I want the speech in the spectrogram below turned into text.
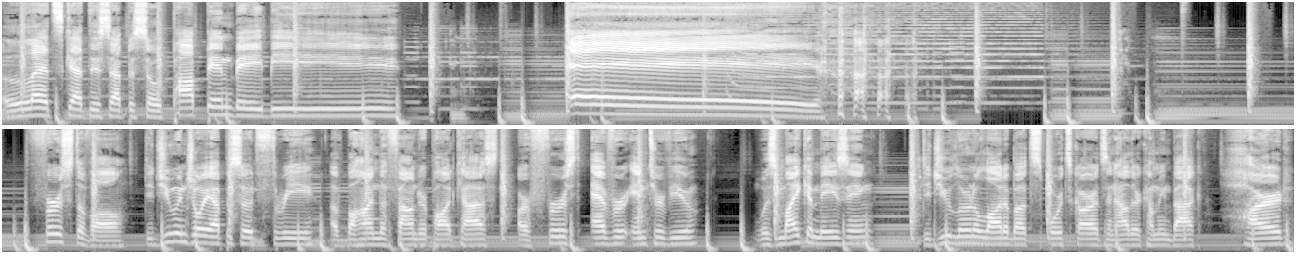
let's get this episode poppin', baby. Hey! First of all, did you enjoy episode three of Behind the Founder podcast, our first ever interview? Was Mike amazing? Did you learn a lot about sports cards and how they're coming back hard?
